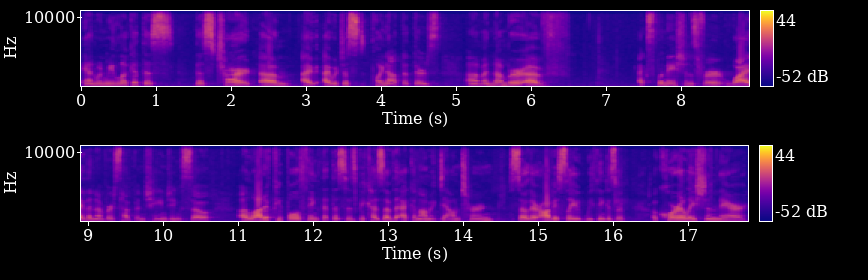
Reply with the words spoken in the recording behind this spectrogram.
And when we look at this, this chart, um, I, I, would just point out that there's um, a number of explanations for why the numbers have been changing. So a lot of people think that this is because of the economic downturn. So there obviously, we think, is a, a correlation there.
